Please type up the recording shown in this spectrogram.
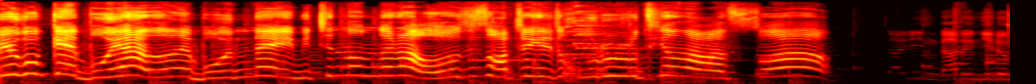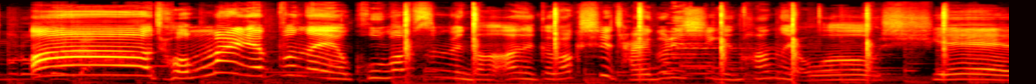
일곱 개 뭐야? 너네 뭔데? 이 미친놈들아. 어디서 갑자기 우르르 튀어나왔어? 아 정말 예쁘네요 고맙습니다. 아니 그 확실히 잘 그리시긴 하네요. 와우 쉣.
